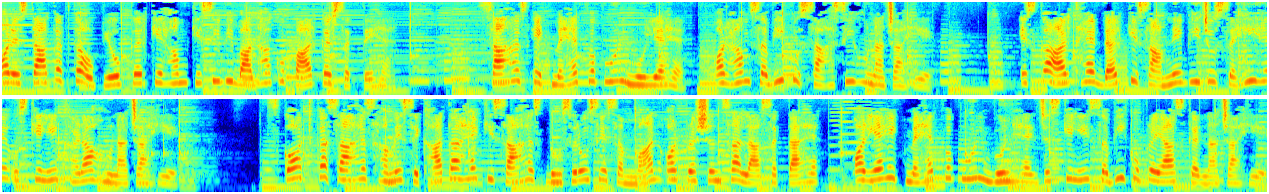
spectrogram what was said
और इस ताकत का उपयोग करके हम किसी भी बाधा को पार कर सकते हैं। साहस एक महत्वपूर्ण मूल्य है, और हम सभी को साहसी होना चाहिए। इसका अर्थ है डर के सामने भी जो सही है उसके लिए खड़ा होना चाहिए। स्कॉट का साहस हमें सिखाता है कि साहस दूसरों से सम्मान और प्रशंसा ला सकता है, और यह एक महत्वपूर्ण गुण है जिसके लिए सभी को प्रयास करना चाहिए।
